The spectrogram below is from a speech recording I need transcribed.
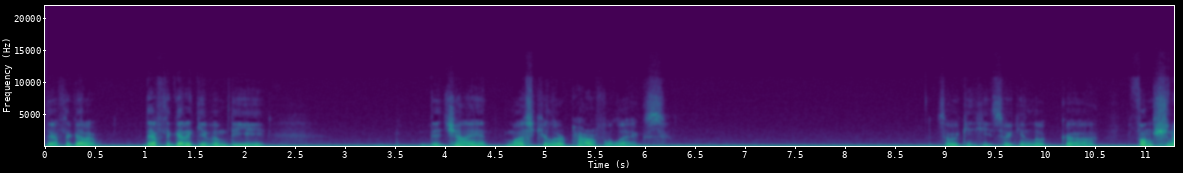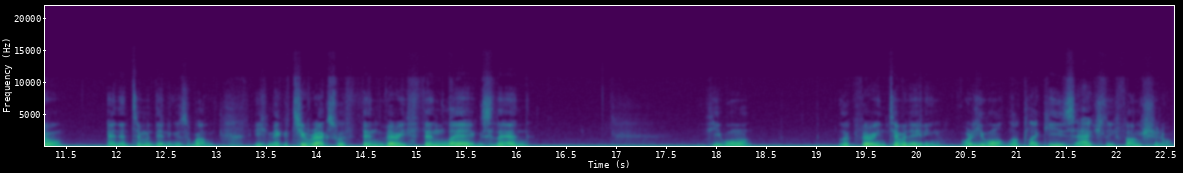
definitely gotta definitely gotta give him the the giant muscular powerful legs. So he can he, so he can look uh, functional and intimidating as well. If you make a T-Rex with thin very thin legs then he won't look very intimidating or he won't look like he's actually functional.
